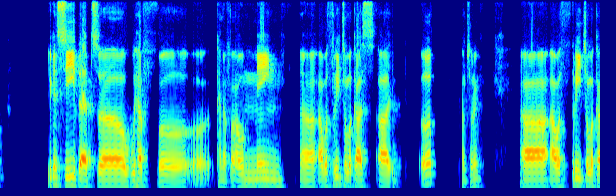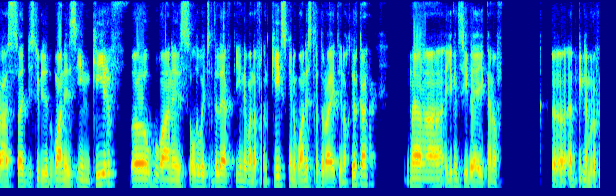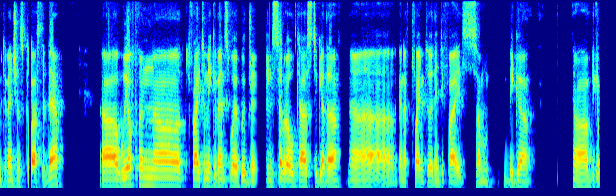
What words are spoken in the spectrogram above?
you can see that uh, we have uh, kind of our main, uh, our three Tolokas are, I'm sorry, our three Tolokas are distributed. One is in Kiev, uh, one is all the way to the left in Ivano-Frankivsk, and one is to the right in Okhtyrka. Uh, you can see they kind of uh, a big number of interventions clustered there. Uh, we often uh, try to make events where we bring several cars together, uh, kind of trying to identify some bigger, bigger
